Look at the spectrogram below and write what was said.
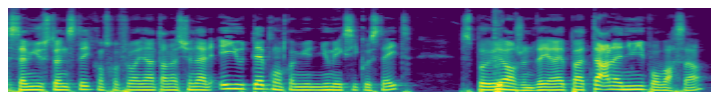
Sam Houston State contre Florida International et UTEP contre New Mexico State. Spoiler, je ne veillerai pas tard la nuit pour voir ça.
